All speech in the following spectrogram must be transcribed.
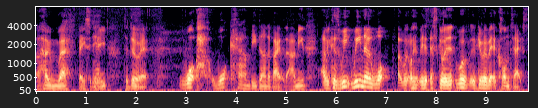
a home ref basically to do it. What what can be done about that? I mean, because we we know what. uh, Let's go in. We'll give a bit of context.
